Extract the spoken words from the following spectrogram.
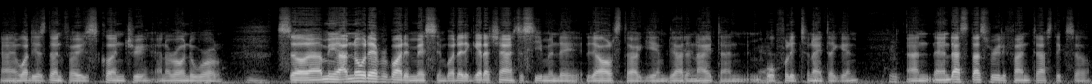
and what he has done for his country and around the world. Mm. So, I mean, I know that everybody miss him, but I get a chance to see him in the, the All-Star game the other night and hopefully tonight again. Mm. And, and that's that's really fantastic. So,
